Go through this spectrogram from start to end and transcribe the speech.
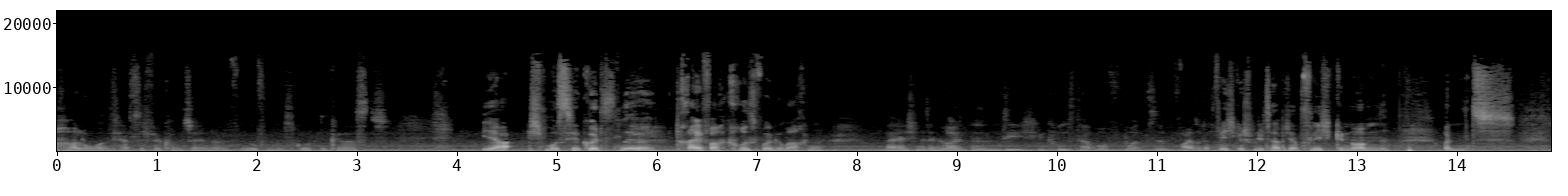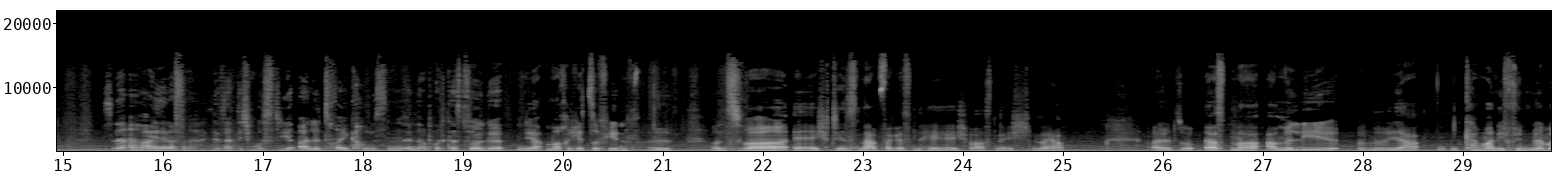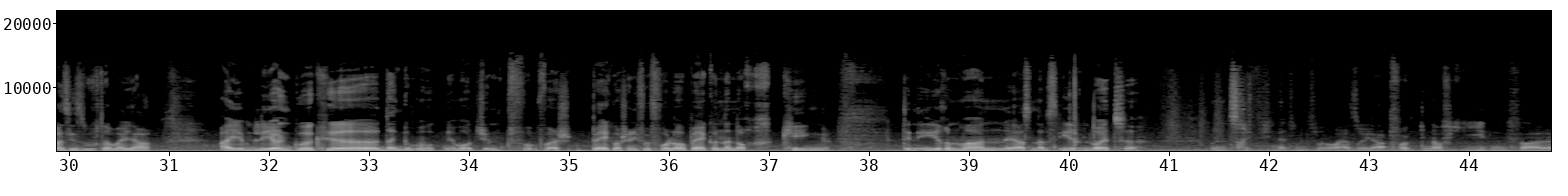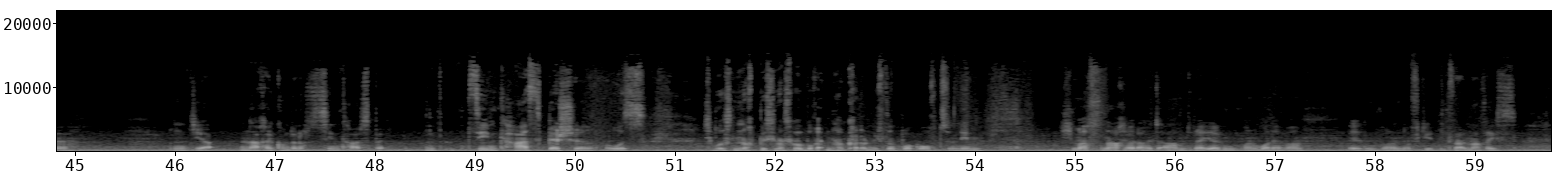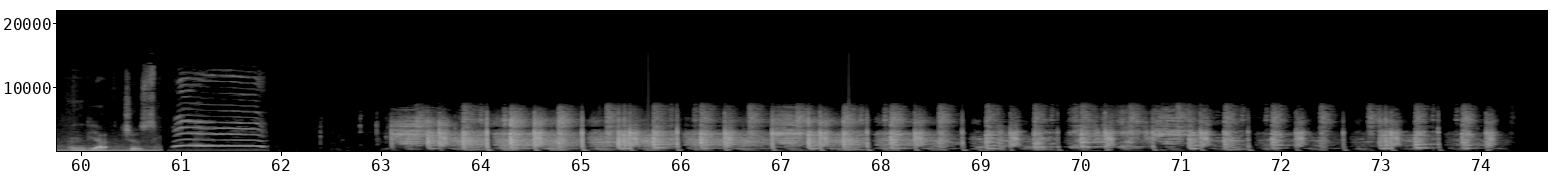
Hallo und herzlich willkommen zu einer neuen Folge vom Muskotencast. Ja, ich muss hier kurz eine Dreifach-Grußfolge machen, weil ich mit den Leuten, die ich gegrüßt habe auf WhatsApp, also der Pflicht gespielt habe, ich habe Pflicht genommen. Und eine davon hat gesagt, ich muss die alle drei grüßen in der Podcast-Folge. Ja, mache ich jetzt auf jeden Fall. Und zwar, äh, ich hatte jetzt den Namen vergessen. Hey, ich weiß nicht. Naja. Also erstmal Amelie, ja, kann man nicht finden, wenn man sie sucht, aber ja. I am Leon Gurke, dann Emoji und Back wahrscheinlich für Followback und dann noch King, den Ehrenmann. Ja, sind alles Ehrenleute. Und ist richtig nett und so. Also ja, folgt ihnen auf jeden Fall. Und ja, nachher kommt dann noch das 10K, Spe 10K Special raus. Ich muss noch ein bisschen was vorbereiten, habe gerade auch nicht so Bock aufzunehmen. Ich mach's nachher oder heute Abend oder irgendwann, whatever. Irgendwann auf jeden Fall mache ich's. Und ja, tschüss.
